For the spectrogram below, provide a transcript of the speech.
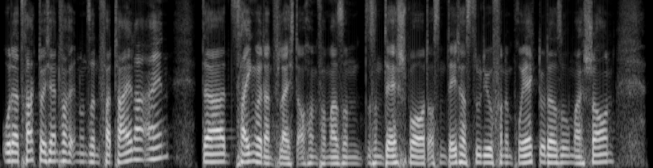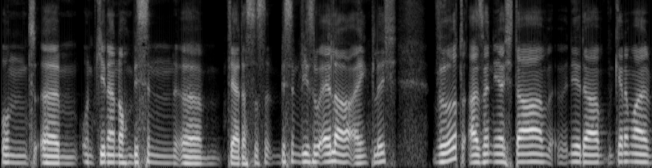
oder tragt euch einfach in unseren Verteiler ein. Da zeigen wir dann vielleicht auch einfach mal so ein, so ein Dashboard aus dem Data Studio von einem Projekt oder so, mal schauen und, ähm, und gehen dann noch ein bisschen, ähm, ja, das ist ein bisschen visueller eigentlich wird. Also wenn ihr euch da, wenn ihr da gerne mal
